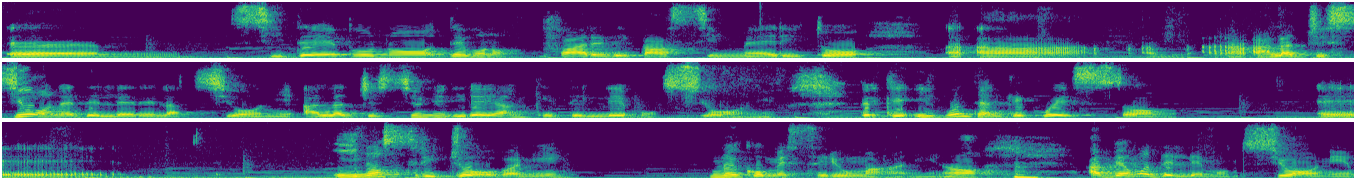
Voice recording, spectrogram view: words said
ehm, si devono, devono, fare dei passi in merito a, a, a, alla gestione delle relazioni, alla gestione direi anche delle emozioni, perché il punto è anche questo, eh, i nostri giovani, noi come esseri umani, no? mm. abbiamo delle emozioni,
